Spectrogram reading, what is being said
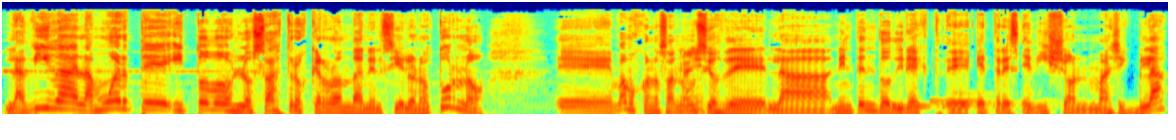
la vida, la muerte y todos los astros que rondan el cielo nocturno. Eh, vamos con los anuncios de la Nintendo Direct eh, E3 Edition Magic Blah.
